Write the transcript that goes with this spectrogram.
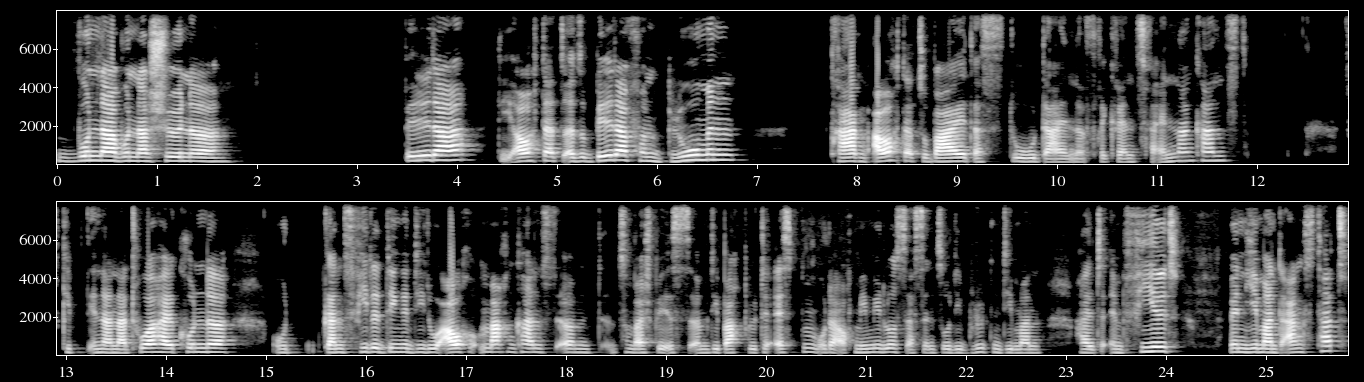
wunder, wunderschöne Bilder, die auch dazu, also Bilder von Blumen, tragen auch dazu bei, dass du deine Frequenz verändern kannst. Es gibt in der Naturheilkunde ganz viele Dinge, die du auch machen kannst. Ähm, zum Beispiel ist ähm, die Bachblüte Espen oder auch Mimilus. Das sind so die Blüten, die man halt empfiehlt, wenn jemand Angst hat.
